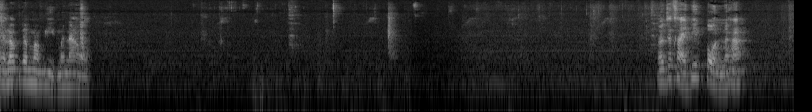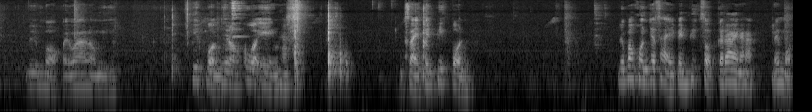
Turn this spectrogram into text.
แล้วเราก็จะมาบีบมะนาวเราจะใส่พริกป่นนะคะ ลืมบอกไปว่าเรามีพริกป่นที่เราคั่วเองนะคะใส่เป็นพริกป่น หรือบางคนจะใส่เป็นพริกสดก็ได้นะคะ ได้หมด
